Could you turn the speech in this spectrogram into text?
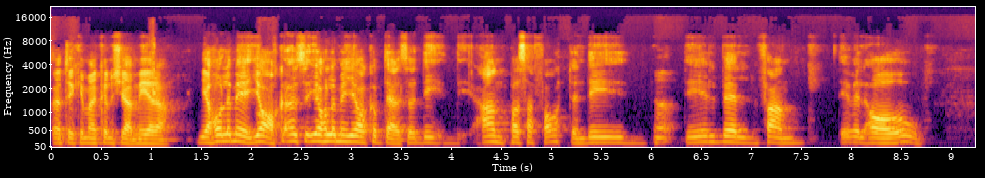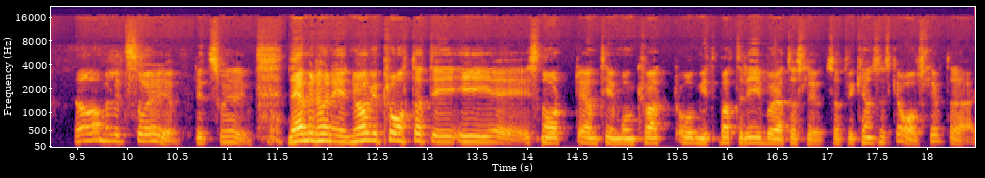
jag tycker man kunde köra mera. Jag håller med Jakob, alltså, jag håller med Jakob där. Så det, anpassa farten, det, ja. det är väl fan, det är väl A och O. Ja, men lite så är det ju. Lite så är det ju. Nej, men hörni, nu har vi pratat i, i, snart en timme och en kvart och mitt batteri börjar ta slut så att vi kanske ska avsluta det här.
